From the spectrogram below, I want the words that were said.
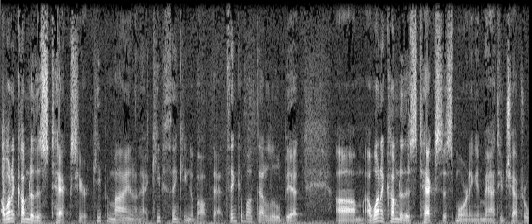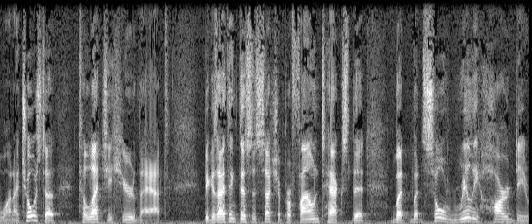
I want to come to this text here. Keep in mind on that. Keep thinking about that. Think about that a little bit. Um, I want to come to this text this morning in Matthew chapter 1. I chose to, to let you hear that because I think this is such a profound text that, but, but so really hard to,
